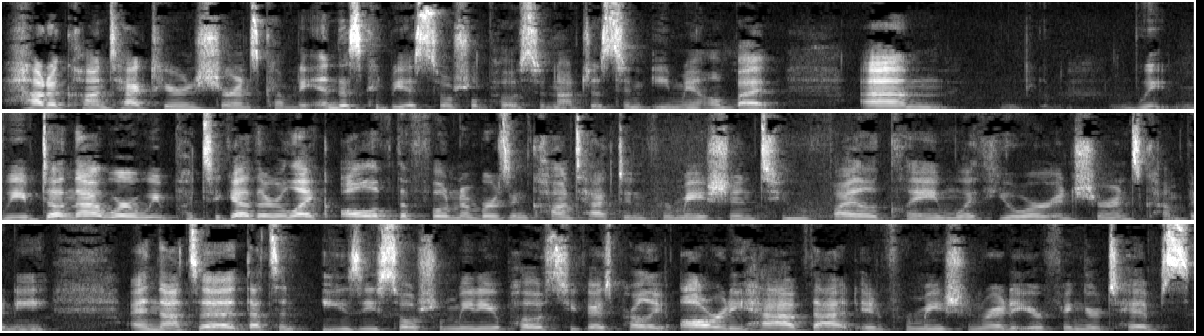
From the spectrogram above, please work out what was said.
how to contact your insurance company, and this could be a social post and not just an email, but um, we we've done that where we put together like all of the phone numbers and contact information to file a claim with your insurance company. And that's a that's an easy social media post. You guys probably already have that information right at your fingertips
